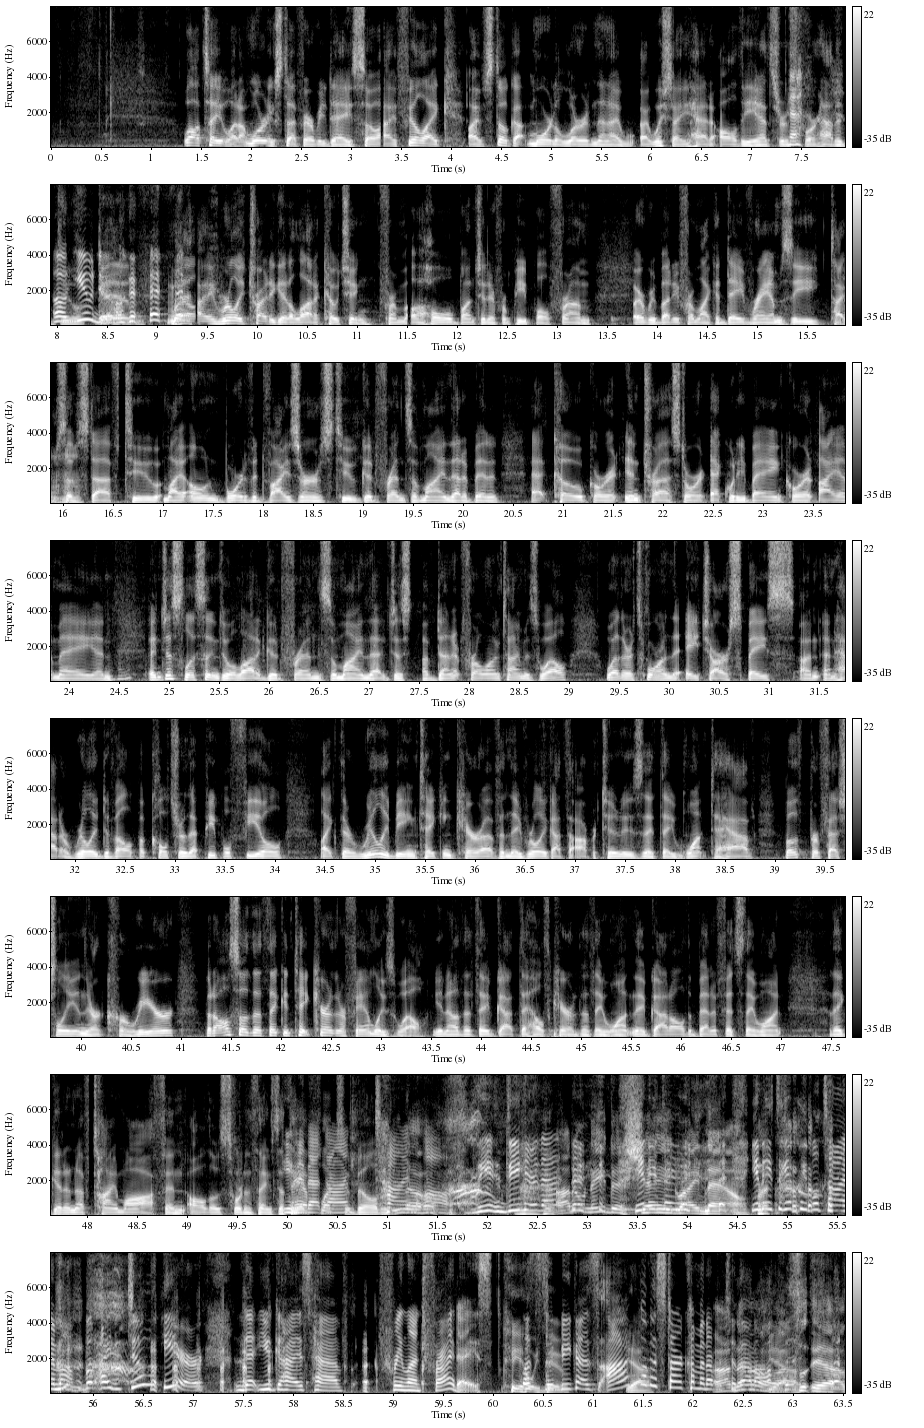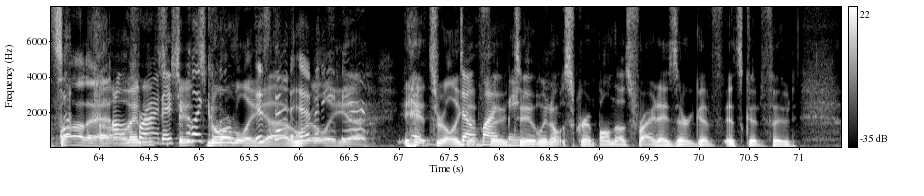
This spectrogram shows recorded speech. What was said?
Well, I'll tell you what, I'm learning stuff every day. So I feel like I've still got more to learn than I, I wish I had all the answers for how to do it. oh, you do. well, I really try to get a lot of coaching from a whole bunch of different people, from everybody from like a Dave Ramsey types mm-hmm. of stuff to my own board of advisors to good friends of mine that have been at Koch or at Intrust or at Equity Bank or at IMA and, mm-hmm. and just listening to a lot of good friends of mine that just have done it for a long time as well, whether it's more in the HR space on how to really develop a culture that people feel like they're really being taken care of and they've really got the opportunities that they want to have, both professionally in their career, but also that they can take care of their families well. You know, that they've got the health care that they want, and they've got all the benefits they want. They get enough time off and all those sort of things, that you they have that, flexibility. Don? Time no. off. Do you, do you, hear that? I don't need this shade to, right now. you need to give people time off. But I do hear that you guys have free lunch Fridays. Yeah, we do. Because I'm yeah. going to start coming up to that office. Yeah. yeah, I saw that. on Friday. She'd be like, normally is that uh, really uh, it's really Don't good food me. too. We don't scrimp on those Fridays. They're good. It's good food.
